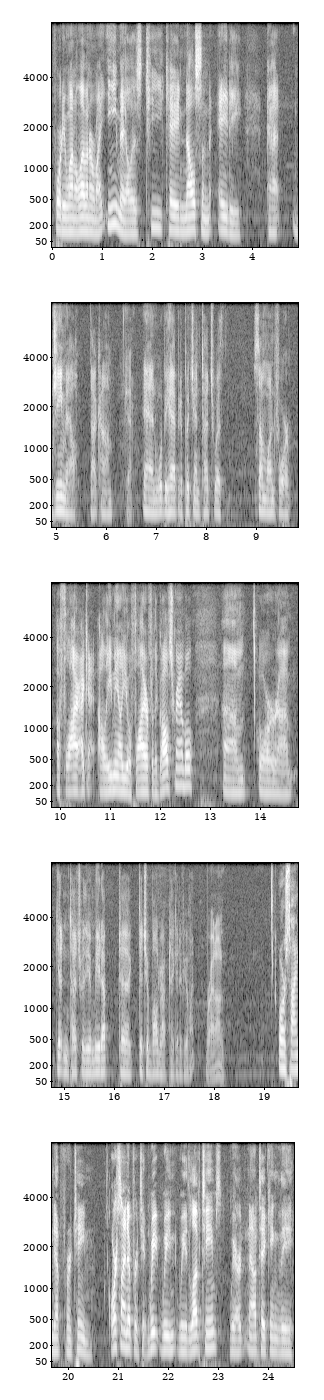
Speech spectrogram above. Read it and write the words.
4111. Or my email is tknelson80 at gmail.com. Okay. And we'll be happy to put you in touch with someone for a flyer. I can, I'll email you a flyer for the golf scramble um, or um, get in touch with you, meet up to get you a ball drop ticket if you want. Right on. or signed up for a team. Or sign up for a team. We we we love teams. We are now taking the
